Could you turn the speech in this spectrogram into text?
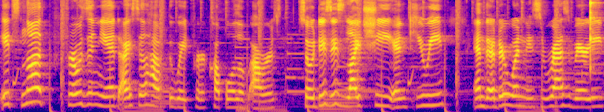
It's not frozen yet. I still have to wait for a couple of hours. So this is lychee and kiwi. And the other one is raspberry.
